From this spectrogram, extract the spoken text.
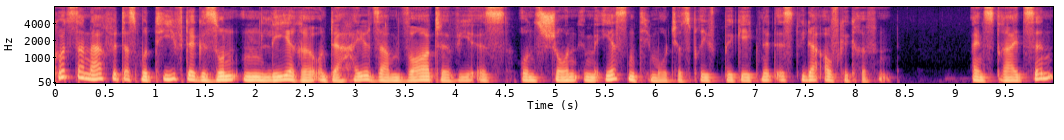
Kurz danach wird das Motiv der gesunden Lehre und der heilsamen Worte, wie es uns schon im ersten Timotheusbrief begegnet ist, wieder aufgegriffen. 1.13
